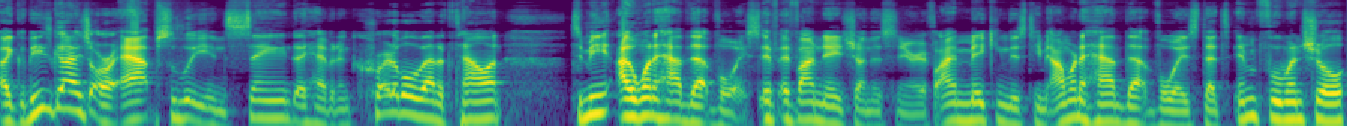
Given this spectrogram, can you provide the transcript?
like these guys are absolutely insane. They have an incredible amount of talent. To me, I want to have that voice. If, if I'm Nate on this scenario, if I'm making this team, I want to have that voice that's influential,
